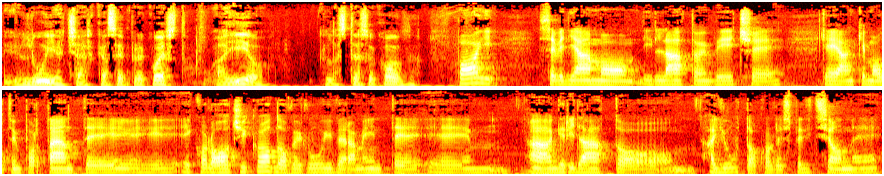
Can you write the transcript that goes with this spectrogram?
lui cerca sempre questo, a io la stessa cosa. Poi se vediamo il lato invece che è anche molto importante ecologico, dove lui veramente eh, ha gridato aiuto con l'espedizione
